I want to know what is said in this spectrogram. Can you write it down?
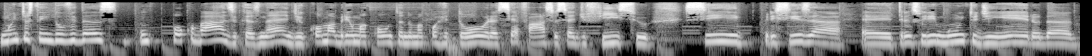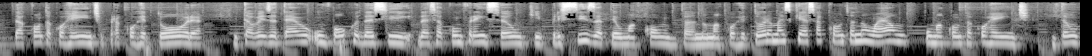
muitos têm dúvidas um pouco básicas, né? De como abrir uma conta numa corretora, se é fácil, se é difícil, se precisa é, transferir muito dinheiro da, da conta corrente para a corretora. E talvez até um pouco desse, dessa compreensão que precisa ter uma conta numa corretora, mas que essa conta não é uma conta corrente. Então,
